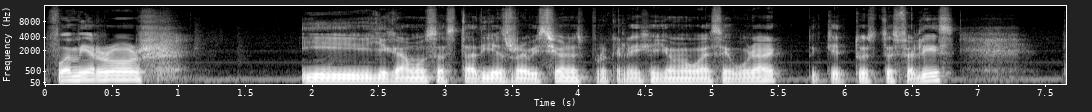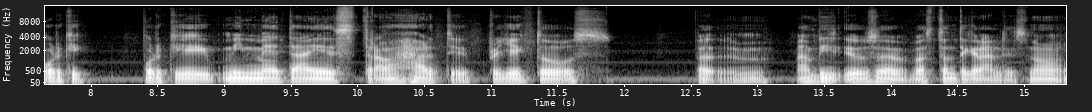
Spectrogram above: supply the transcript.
Fue mi error. Y llegamos hasta 10 revisiones porque le dije yo me voy a asegurar de que tú estés feliz. Porque, porque mi meta es trabajarte proyectos bastante grandes. No,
